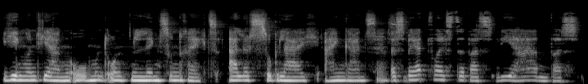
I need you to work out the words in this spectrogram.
Yin und Yang, oben und unten, links und rechts, alles zugleich, ein Ganzes. Das Wertvollste, was wir haben, was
